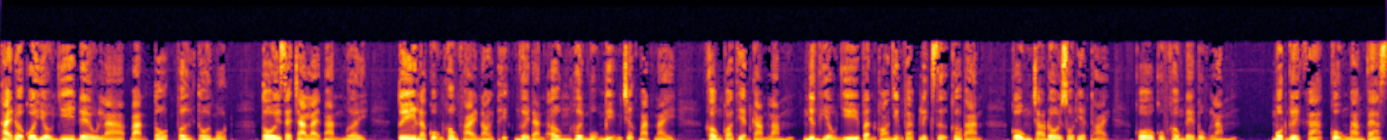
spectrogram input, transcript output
thái độ của Hiểu Nhi đều là bạn tốt với tôi một. Tôi sẽ trả lại bạn mười. Tuy là cũng không phải nói thích người đàn ông hơi mũm mĩm trước mặt này, không có thiện cảm lắm, nhưng Hiểu Nhi vẫn có những phép lịch sự cơ bản. Cùng trao đổi số điện thoại, cô cũng không để bụng lắm. Một người khác cũng mang vest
